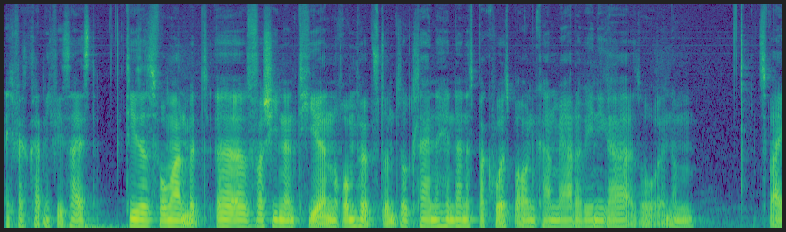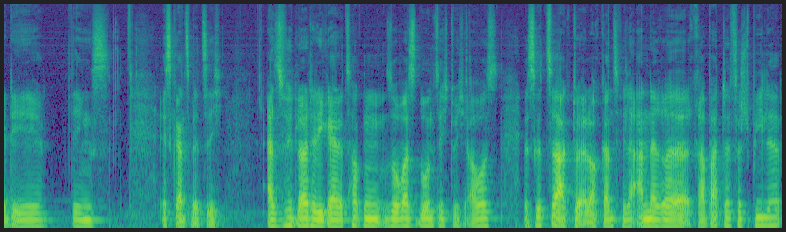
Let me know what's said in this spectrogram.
ich weiß gerade nicht, wie es heißt. Dieses, wo man mit äh, verschiedenen Tieren rumhüpft und so kleine Hindernisparcours bauen kann, mehr oder weniger, so in einem 2D-Dings. Ist ganz witzig. Also für die Leute, die gerne zocken, sowas lohnt sich durchaus. Es gibt zwar aktuell auch ganz viele andere Rabatte für Spiele,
